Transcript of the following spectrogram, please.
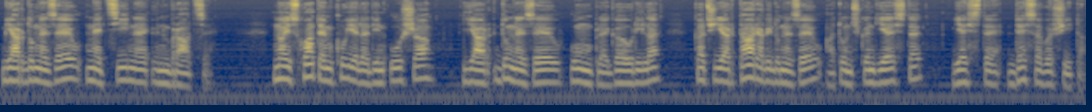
iar Dumnezeu ne ține în brațe. Noi scoatem cuiele din ușă, iar Dumnezeu umple găurile, căci iertarea lui Dumnezeu, atunci când este, este desăvârșită.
